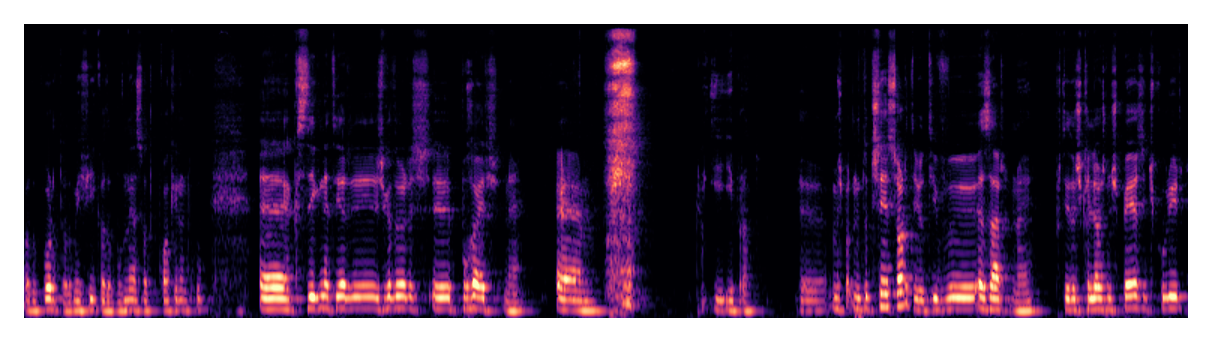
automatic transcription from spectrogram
ou do Porto, ou do Benfica, ou do Belenense, ou de qualquer outro clube, uh, que se digna ter uh, jogadores uh, porreiros, né? Um, e, e, pronto. Uh, mas nem todos têm sorte, eu tive azar, não é? Por ter dois calhaus nos pés e descobrir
